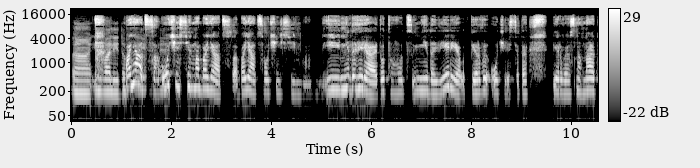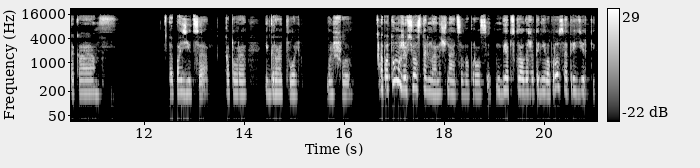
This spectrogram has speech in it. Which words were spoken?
э, инвалидов. Боятся, и, э... очень сильно боятся, боятся очень сильно. И не доверяют. Вот, вот недоверие, вот в первую очередь, это первая основная такая позиция, которая играет роль большую. А потом уже все остальное начинаются вопросы. Я бы сказала, даже это не вопросы, а придирки.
